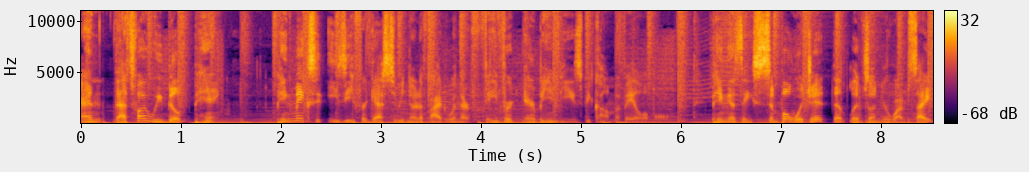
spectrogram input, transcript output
And that's why we built Ping Ping makes it easy for guests to be notified when their favorite Airbnbs become available. Ping is a simple widget that lives on your website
